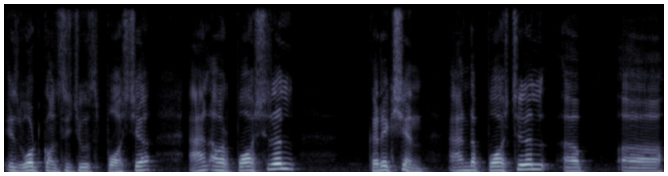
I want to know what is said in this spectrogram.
is what constitutes posture and our postural correction and the postural uh, uh,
